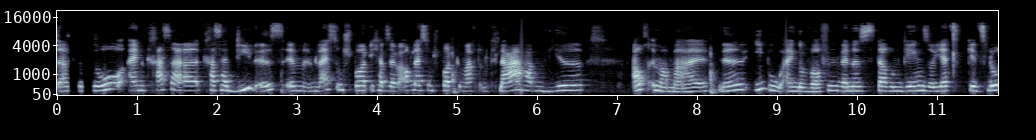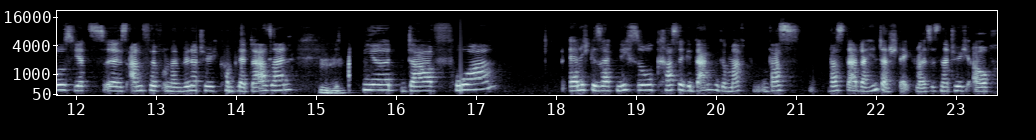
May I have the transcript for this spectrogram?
dass es so ein krasser, krasser Deal ist im, im Leistungssport. Ich habe selber auch Leistungssport gemacht und klar haben wir auch immer mal ne, Ibu eingeworfen, wenn es darum ging, so jetzt geht's los, jetzt äh, ist Anpfiff und man will natürlich komplett da sein. Mhm. Ich habe mir davor ehrlich gesagt nicht so krasse Gedanken gemacht, was, was da dahinter steckt, weil es ist natürlich auch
